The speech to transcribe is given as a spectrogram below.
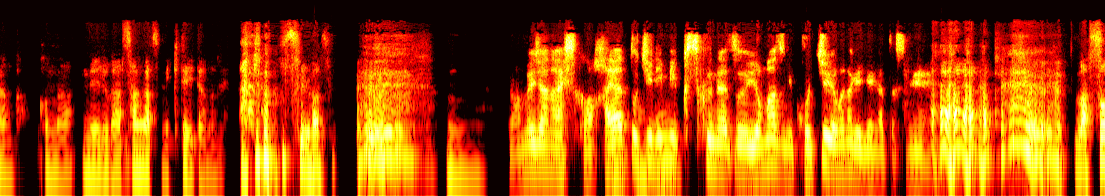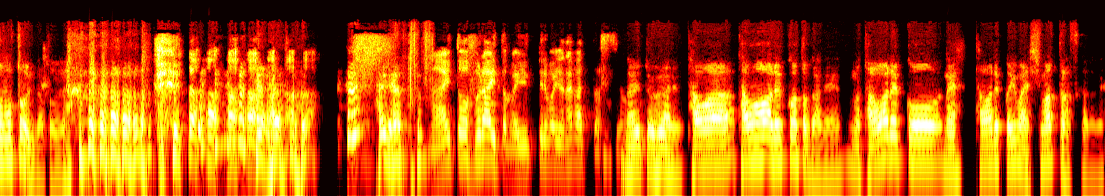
なんかこんなメールが3月に来ていたので、すいません。うん、ダメじゃないですか。早とちリミックスくんのやつ読まずにこっちを読まなきゃいけなかったですね。まあその通りだと思います。ナイトフライとか言ってる場合じゃなかったっすよ。ナイトフライ、タワー、タワーレコとかね、まあ、タワーレコね、タワーレコ今閉まってますからね。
